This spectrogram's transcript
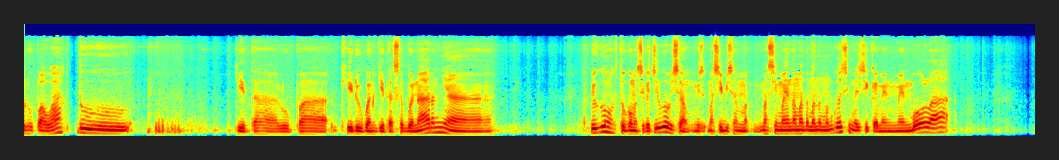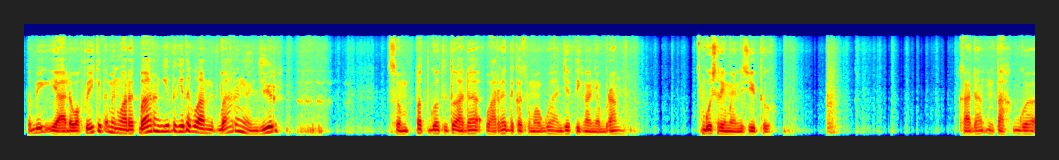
lupa waktu. Kita lupa kehidupan kita sebenarnya. Tapi gue waktu gue masih kecil gue bisa masih bisa masih main sama teman-teman gue sih masih kayak main main bola. Tapi ya ada waktunya kita main warnet bareng gitu kita ke warnet bareng anjir. Sempet gue waktu itu ada warnet dekat rumah gue anjir tinggal nyebrang. Gue sering main di situ kadang entah gue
